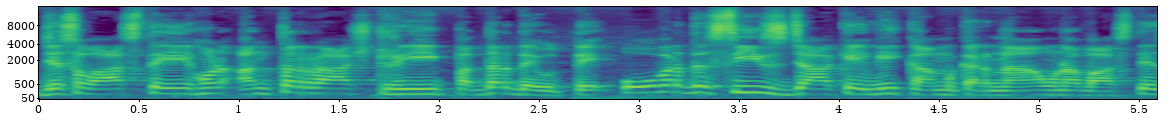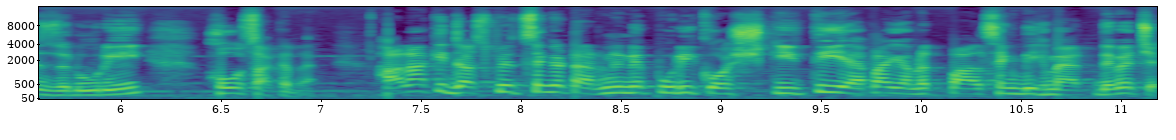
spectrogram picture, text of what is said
ਜਿਸ ਵਾਸਤੇ ਹੁਣ ਅੰਤਰਰਾਸ਼ਟਰੀ ਪੱਧਰ ਦੇ ਉੱਤੇ ਓਵਰ ਦ ਸੀਜ਼ ਜਾ ਕੇ ਵੀ ਕੰਮ ਕਰਨਾ ਉਹਨਾਂ ਵਾਸਤੇ ਜ਼ਰੂਰੀ ਹੋ ਸਕਦਾ ਹੈ। ਹਾਲਾਂਕਿ ਜਸਪ੍ਰੀਤ ਸਿੰਘ ਅਟਰਨੀ ਨੇ ਪੂਰੀ ਕੋਸ਼ਿਸ਼ ਕੀਤੀ ਹੈ, ਭਾਈ ਅਮਰਤਪਾਲ ਸਿੰਘ ਦੀ ਹਮਾਇਤ ਦੇ ਵਿੱਚ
